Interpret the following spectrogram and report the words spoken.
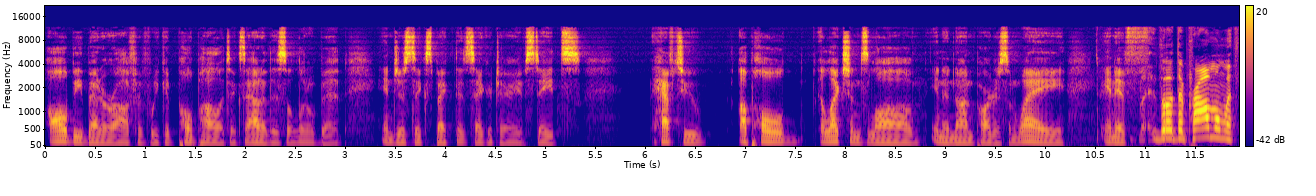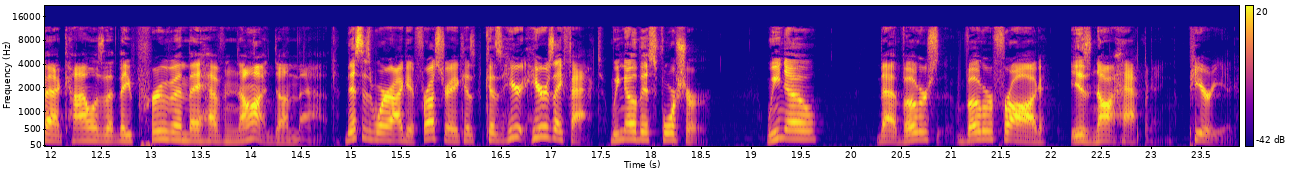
all be better off if we could pull politics out of this a little bit and just expect that Secretary of States have to uphold elections law in a nonpartisan way. And if but the problem with that kyle is that they've proven they have not done that. This is where i get frustrated because because here here's a fact. We know this for sure. We know that voters voter fraud is not happening. Period.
